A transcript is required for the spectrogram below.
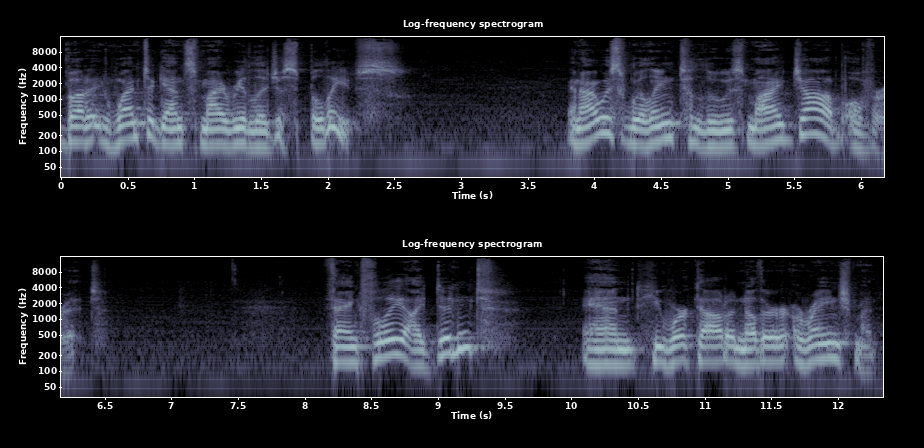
but it went against my religious beliefs. And I was willing to lose my job over it. Thankfully, I didn't, and he worked out another arrangement.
